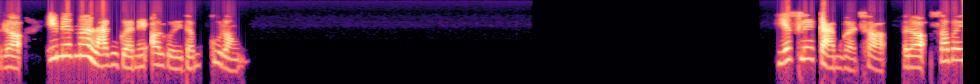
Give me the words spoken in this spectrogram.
र इमेजमा लागू गर्ने अल्गोरिदम कुरौं। यसले काम गर्छ र सबै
